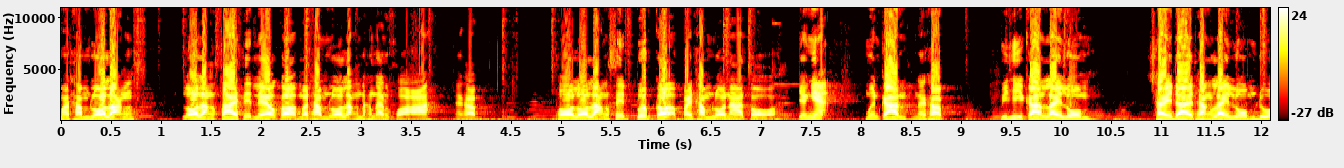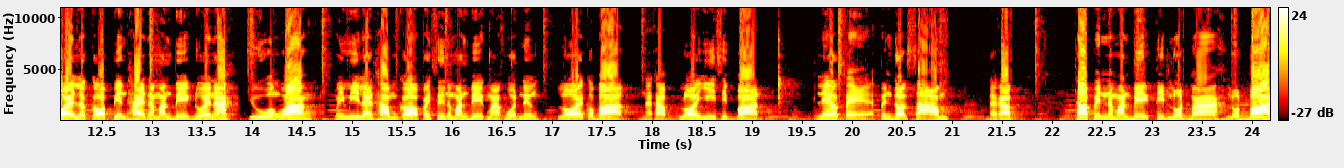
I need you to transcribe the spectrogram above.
มาทำล้อหลัง ล้อหลังซ้ายเสร็จแล้วก็มาทำล้อหลังทางด้านขวานะครับ พอล้อหลังเสร็จปุ๊บก็ไปทำล้อหน้าต่อ อย่างเงี้ยเหมือนกันนะครับ วิธีการไล่ลม ใช้ได้ทั้งไล่ลมด้วย แล้วก็เปลี่ยนถ่ายน้ำมันเบรกด้วยนะ อยู่ว่างๆ ไม่มีอะไรทำก็ไปซื้อน้ำมันเบรกมาขวดหนึ่งร้อยกว่าบาทนะครับร้อยยี่สิบบาท แล้วแต่เป็นดอทสามนะครับถ้าเป็นน้ำมันเบรกติดรถมารถบ้าน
